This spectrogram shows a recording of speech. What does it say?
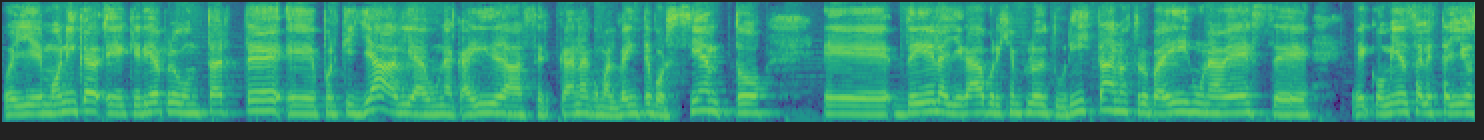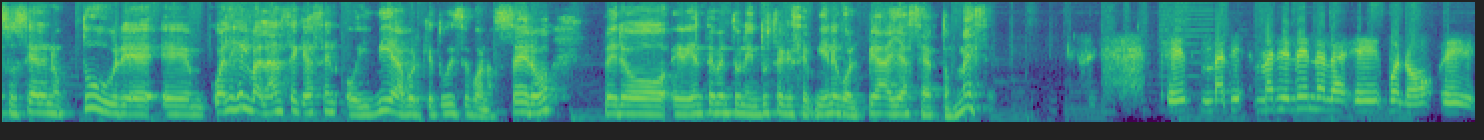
Oye, Mónica, eh, quería preguntarte, eh, porque ya había una caída cercana como al 20% eh, de la llegada, por ejemplo, de turistas a nuestro país una vez comienza el estallido social en octubre. ¿Cuál es el balance que hacen hoy día? Porque tú dices, bueno, cero, pero evidentemente una industria que se viene golpeada ya hace hartos meses. Eh, María, Elena, eh, bueno, eh,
